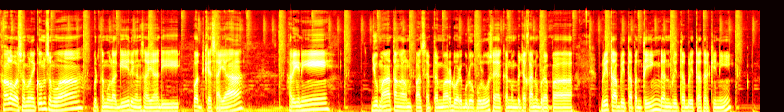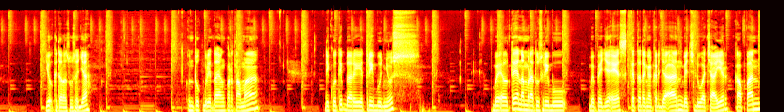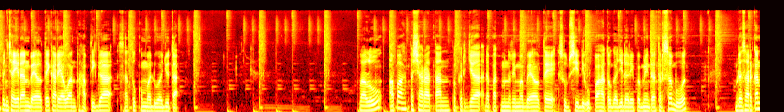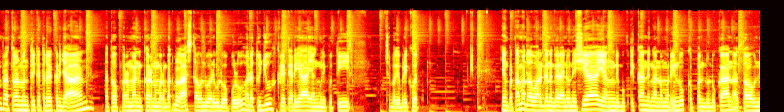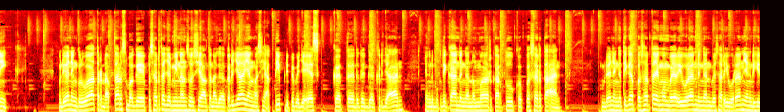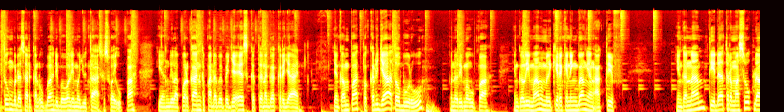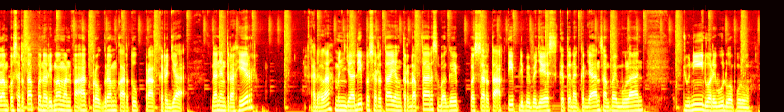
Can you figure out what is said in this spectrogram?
Halo, assalamualaikum semua. Bertemu lagi dengan saya di podcast saya. Hari ini Jumat tanggal 4 September 2020 saya akan membacakan beberapa berita-berita penting dan berita-berita terkini. Yuk kita langsung saja. Untuk berita yang pertama dikutip dari Tribun News BLT 600.000 BPJS Ketenagakerjaan Batch 2 cair, kapan pencairan BLT karyawan tahap 3 1,2 juta? Lalu, apa persyaratan pekerja dapat menerima BLT subsidi upah atau gaji dari pemerintah tersebut? Berdasarkan Peraturan Menteri Ketenagakerjaan atau Permenker nomor 14 tahun 2020, ada tujuh kriteria yang meliputi sebagai berikut. Yang pertama adalah warga negara Indonesia yang dibuktikan dengan nomor induk kependudukan atau NIK. Kemudian yang kedua terdaftar sebagai peserta jaminan sosial tenaga kerja yang masih aktif di BPJS Ketenagakerjaan yang dibuktikan dengan nomor kartu kepesertaan. Kemudian yang ketiga peserta yang membayar iuran dengan besar iuran yang dihitung berdasarkan upah di bawah 5 juta sesuai upah yang dilaporkan kepada BPJS Ketenagakerjaan. Yang keempat pekerja atau buruh penerima upah. Yang kelima, memiliki rekening bank yang aktif. Yang keenam, tidak termasuk dalam peserta penerima manfaat program kartu prakerja. Dan yang terakhir adalah menjadi peserta yang terdaftar sebagai peserta aktif di BPJS Ketenagakerjaan sampai bulan Juni 2020.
